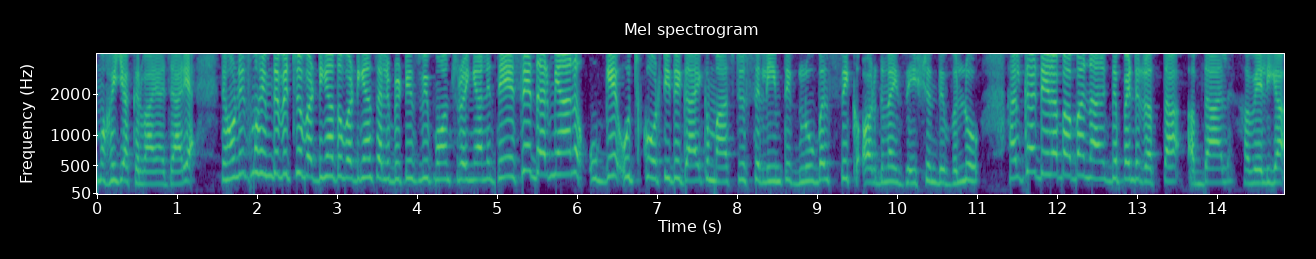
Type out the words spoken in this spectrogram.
ਮੁਹੱਈਆ ਕਰਵਾਇਆ ਜਾ ਰਿਹਾ ਹੈ। ਤੇ ਹੁਣ ਇਸ ਮੁਹਿੰਮ ਦੇ ਵਿੱਚ ਵੱਡੀਆਂ ਤੋਂ ਵੱਡੀਆਂ ਸੈਲੀਬ੍ਰਿਟੀਜ਼ ਵੀ ਪਹੁੰਚ ਰਹੀਆਂ ਨੇ। ਤੇ ਇਸੇ ਦਰਮਿਆਨ ਉੱਗੇ ਉੱਚ ਕੋਟੀ ਦੇ ਗਾਇਕ ਮਾਸਟਰ ਸਲੀਮ ਤੇ ਗਲੋਬਲ ਸਿੱਖ ਆਰਗੇਨਾਈਜੇਸ਼ਨ ਦੇ ਵੱਲੋਂ ਹਲਕਾ ਡੇਰਾ ਬਾਬਾ ਨਾਨਕ ਦੇ ਪਿੰਡ ਰੱਤਾ, ਅਬਦਾਲ, ਹਵੇਲੀਆ,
